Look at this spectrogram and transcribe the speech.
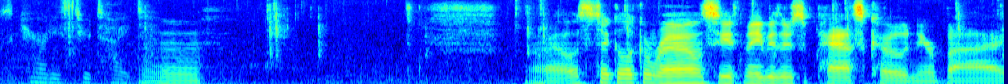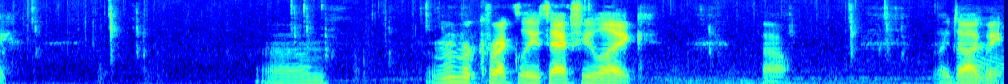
Security's too tight. Mm. Alright, let's take a look around, see if maybe there's a passcode nearby. Um, remember correctly, it's actually like... Oh. My dog mate.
